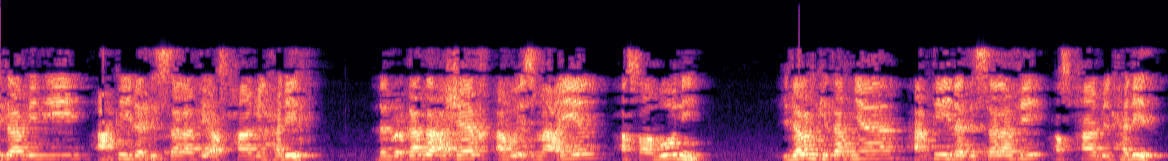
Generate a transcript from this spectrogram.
kitabih Aqidatus Salafi Ashabil Hadis dan berkata Asy-Syaikh Abu Ismail As-Sabuni di dalam kitabnya Aqidatus Salafi Ashabil Hadis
